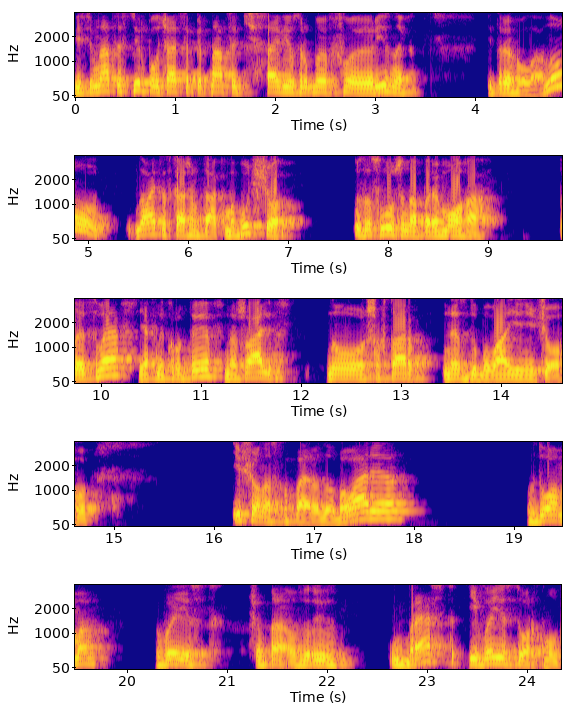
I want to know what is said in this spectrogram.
18 стір, виходить, 15 сейвів зробив е, різник і 3 гола. Ну, давайте скажемо так: мабуть, що заслужена перемога ПСВ, як не крути, на жаль, ну, Шахтар не здобуває нічого. І що у нас попереду? Баварія вдома, виїзд а, Брест і виїзд Дортмунд.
